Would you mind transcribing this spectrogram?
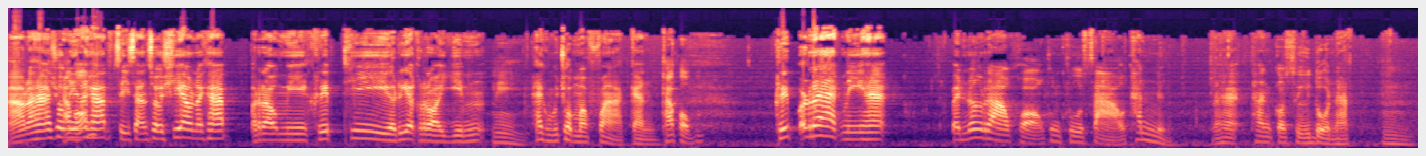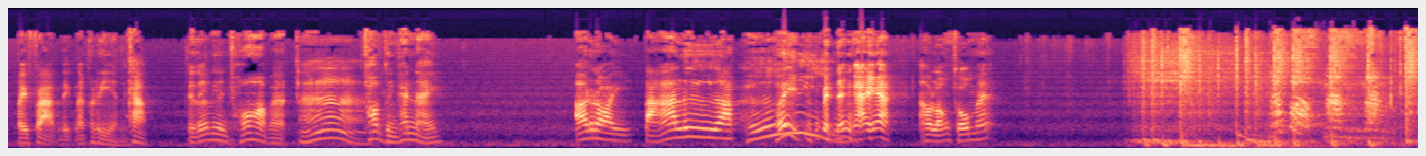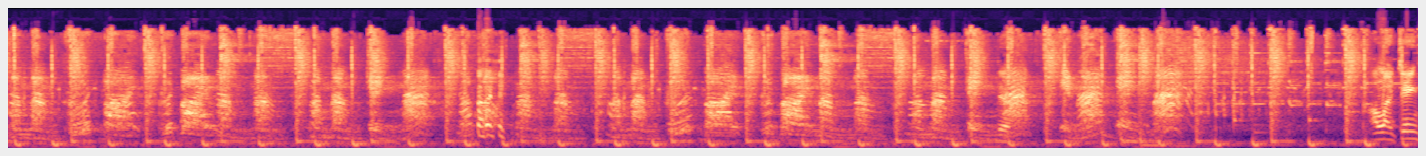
เอาละฮะช่วงนี้ครับผมนะครับสีสันโซเชียลนะครับ เรามีคลิปที่เรียกรอยยิ้ม นี่ให้คุณผู้ชมมาฝากกัน ครับผม คลิปแรกนี้ฮะ เป็นเรื่องราวของคุณครูสาวท่านหนึ่งนะฮะท่านก็ซื้อโดนัทอืมไปฝากเด็กนักเรียนครับเด็กนักเรียนชอบฮะอ่า ชอบถึงขั้นไหน อร่อยตาเลือกเฮ้ย เป็นยังไงอะเอาลองชมฮะ เดี๋ยวอร่อยจริง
